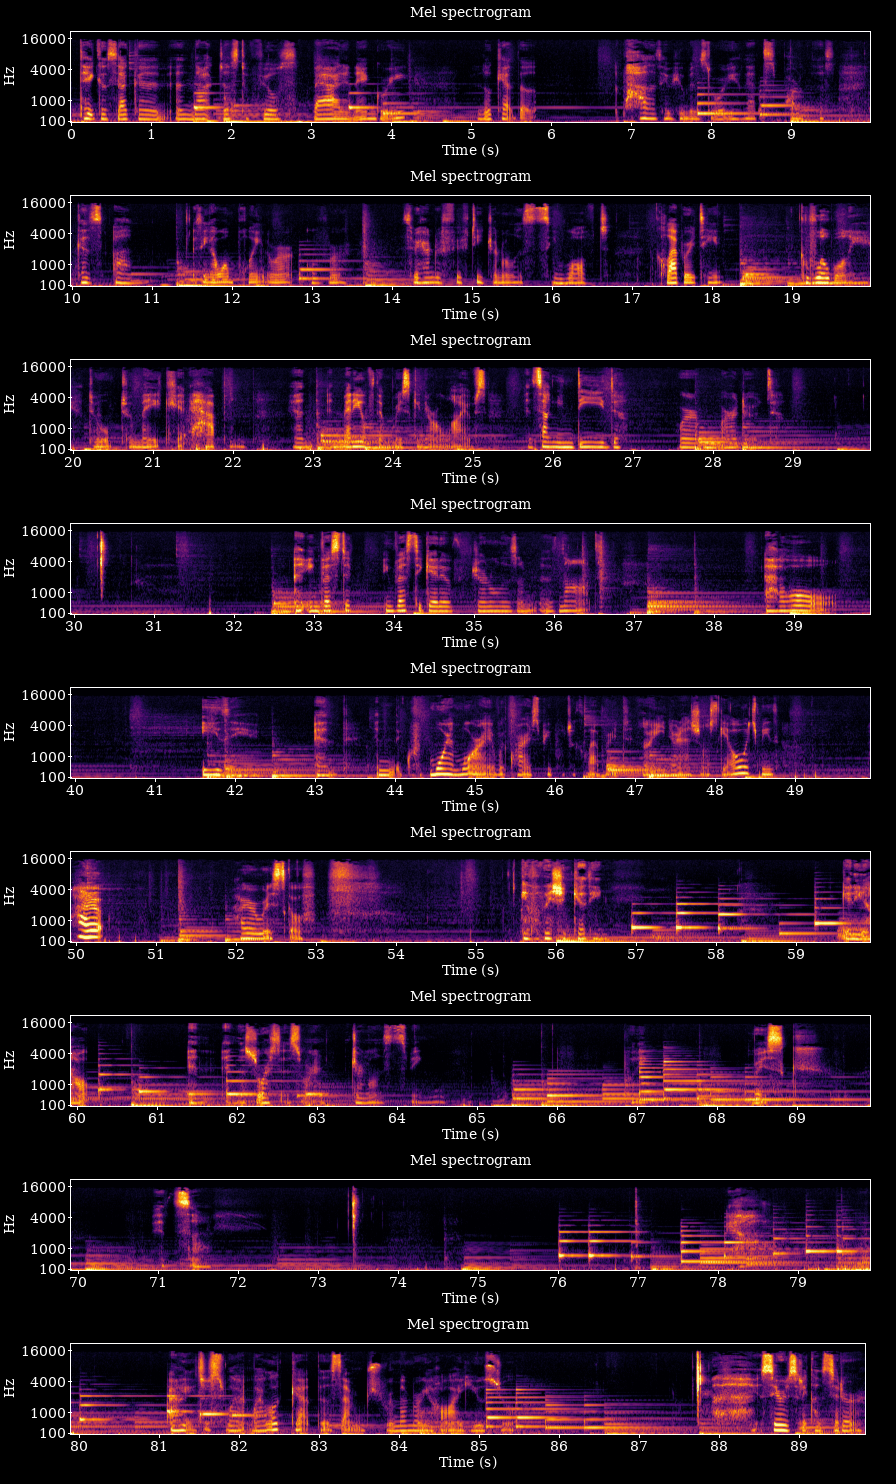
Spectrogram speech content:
take a second and not just to feel bad and angry. Look at the, the positive human story that's part of this. Because um, I think at one point there were over 350 journalists involved collaborating globally to to make it happen and and many of them risking their own lives. And some indeed were murdered. And investi- investigative journalism is not at all easy. And and more and more it requires people to collaborate on an international scale which means higher higher risk of information getting getting out and and the sources where journalists being just when, when I look at this, I'm remembering how I used to seriously consider.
